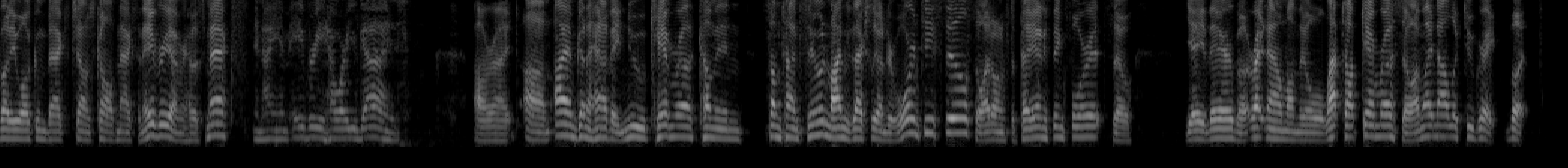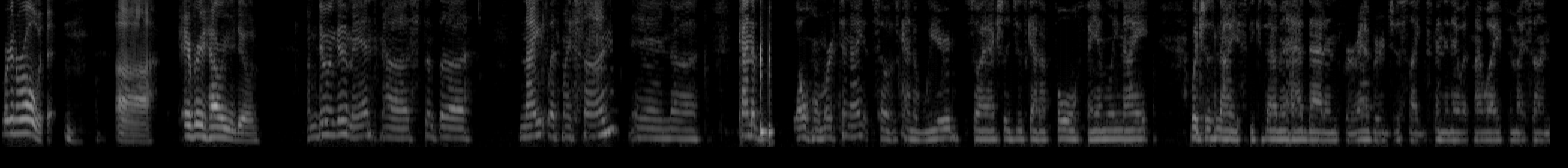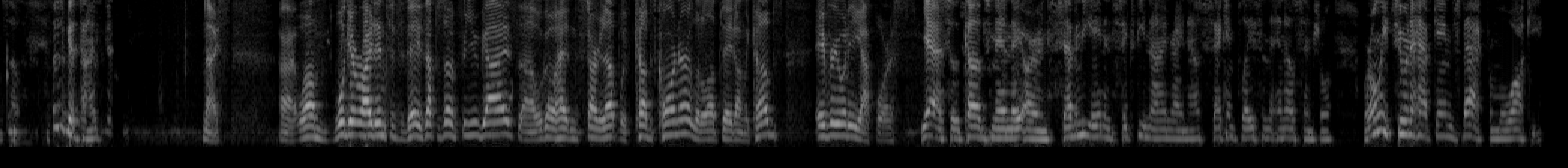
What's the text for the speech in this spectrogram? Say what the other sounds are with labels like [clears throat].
everybody? Welcome back to Challenge Call with Max and Avery. I'm your host, Max. And I am Avery. How are you guys? All right. Um, I am going to have a new camera coming sometime soon. Mine was actually under warranty still, so I don't have to pay anything for it. So, yay there. But right now I'm on the old laptop camera, so I might not look too great, but we're going to roll with it. Uh, Avery, how are you doing? I'm doing good, man. Uh, spent the night with my son and uh, kind of no homework tonight, so it was kind of weird. So I actually just got a full family night, which was nice because I haven't had that in forever. Just like spending it with my wife and my son, so it was a good time. Nice. All right. Well, we'll get right into today's episode for you guys. Uh, we'll go ahead and start it up with Cubs Corner. A little update on the Cubs. Avery, what do you got for us? Yeah, so the Cubs, man, they are in 78 and 69 right now, second place in the NL Central. We're only two and a half games back from Milwaukee.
